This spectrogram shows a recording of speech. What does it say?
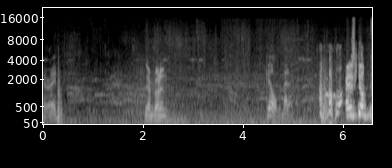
ready? yeah. I'm going in. Kill the medic. I just killed.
